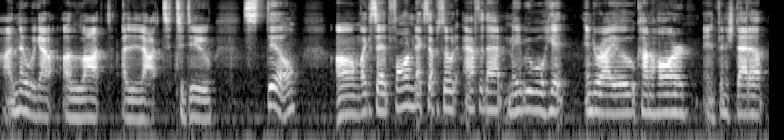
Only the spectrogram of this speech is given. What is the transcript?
I know we got a lot, a lot to do still. Um, like I said, farm next episode. After that, maybe we'll hit Ender IO kind of hard and finish that up.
